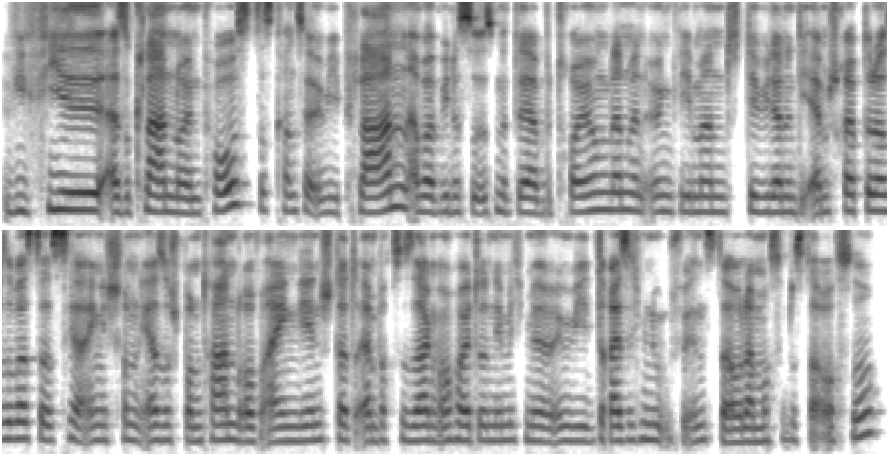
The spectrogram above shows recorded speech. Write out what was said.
wie viel, also klar, einen neuen Post, das kannst du ja irgendwie planen, aber wie das so ist mit der Betreuung dann, wenn irgendjemand dir wieder eine DM schreibt oder sowas, das ist ja eigentlich schon eher so spontan drauf eingehen, statt einfach zu sagen, oh, heute nehme ich mir irgendwie 30 Minuten für Insta oder machst du das da auch so?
